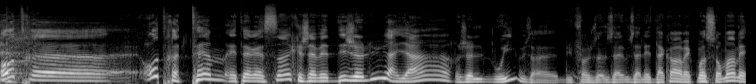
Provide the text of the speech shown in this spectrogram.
autre, euh, autre thème intéressant que j'avais déjà lu ailleurs, je, oui, vous, allez être d'accord avec moi sûrement, mais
